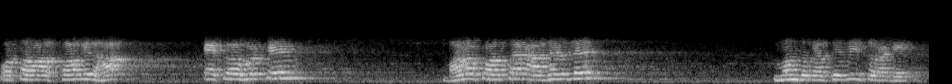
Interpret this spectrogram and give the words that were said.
অথবা হাত একে অপরকে ভালো কথার আদেশ দেয় মন্দ কাছে বিরত রাখে।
